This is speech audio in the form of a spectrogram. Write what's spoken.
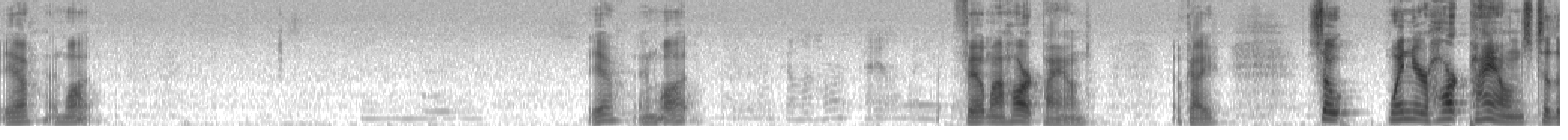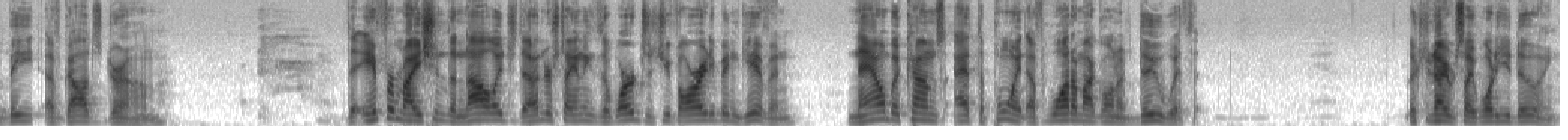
Yeah, and what? Yeah, and what? Feel my heart pound. Okay. So when your heart pounds to the beat of God's drum, the information, the knowledge, the understanding, the words that you've already been given now becomes at the point of what am I going to do with it? Look at your neighbor and say, What are you doing?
